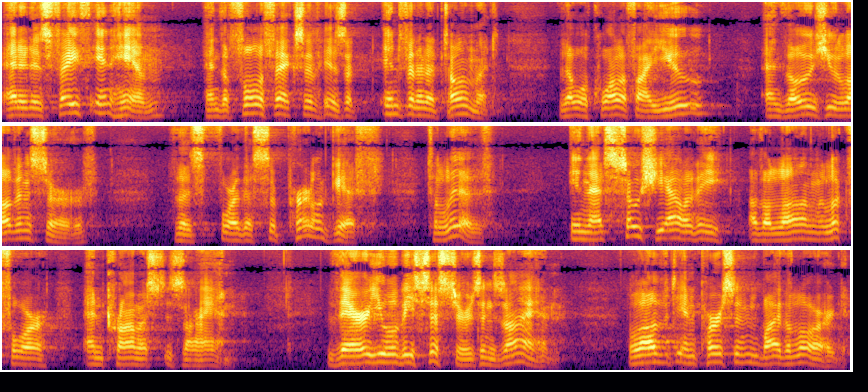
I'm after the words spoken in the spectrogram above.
and it is faith in Him and the full effects of His infinite atonement that will qualify you and those you love and serve for the supernal gift to live in that sociality of a long looked for and promised Zion. There you will be sisters in Zion, loved in person by the Lord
